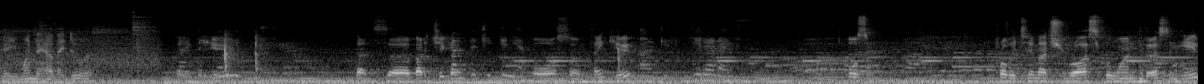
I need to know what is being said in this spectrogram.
yeah, you wonder how they do it. Thank you. That's uh, butter chicken. Butter chicken, yeah. Awesome. Thank you. Okay, jeera rice. Awesome. Probably too much rice for one person here.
